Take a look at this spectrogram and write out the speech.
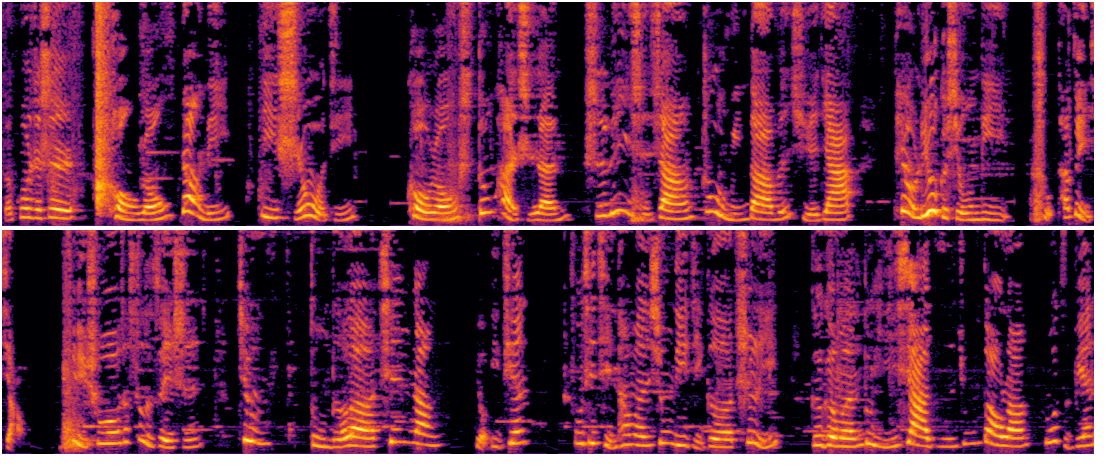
的故事是《孔融让梨》第十五集。孔融是东汉时人，是历史上著名的文学家。他有六个兄弟。他最小，据说他四岁时就懂得了谦让。有一天，父亲请他们兄弟几个吃梨，哥哥们都一下子拥到了桌子边，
